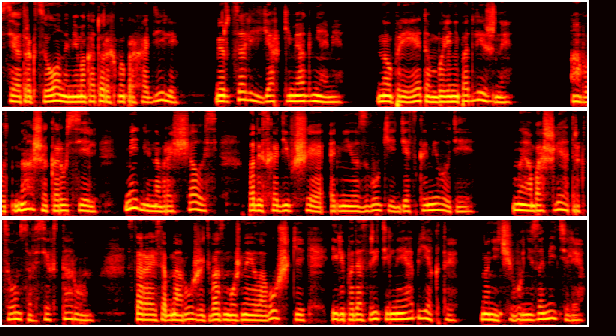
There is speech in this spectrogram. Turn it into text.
Все аттракционы, мимо которых мы проходили, мерцали яркими огнями, но при этом были неподвижны. А вот наша карусель медленно вращалась под исходившие от нее звуки детской мелодии. Мы обошли аттракцион со всех сторон, стараясь обнаружить возможные ловушки или подозрительные объекты, но ничего не заметили.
